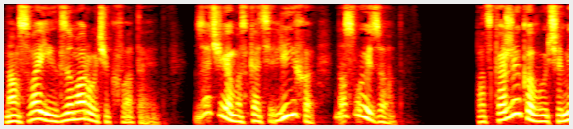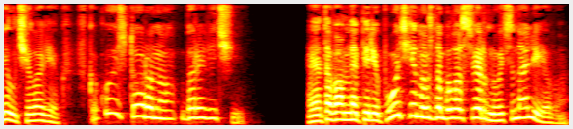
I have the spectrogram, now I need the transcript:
нам своих заморочек хватает. Зачем искать лихо на свой зад? Подскажи-ка лучше, мил человек, в какую сторону Боровичи?» Это вам на перепутье нужно было свернуть налево.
